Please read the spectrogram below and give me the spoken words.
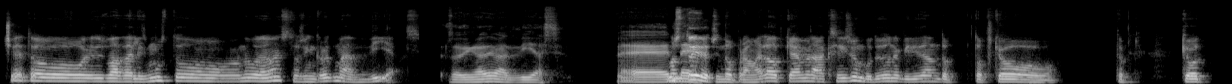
Και το, τους βανδαλισμούς στο, ναι, λέμε, στο συγκρότημα Δίας. Στο Δημοκρατία Δίας. Ε, Πώς ναι. το είδες το πράγμα, αλλά πιάμε να αξίζουν που τούτον επειδή ήταν το, το πιο, το πιο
